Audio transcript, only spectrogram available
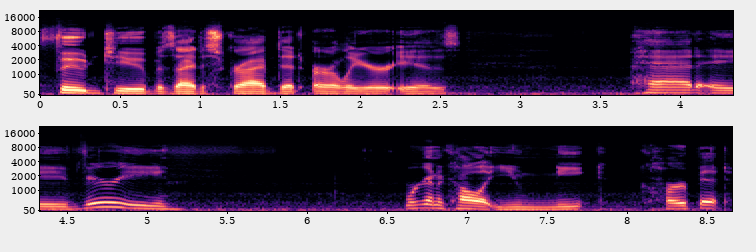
food tube, as I described it earlier, is, had a very we're going to call it unique carpet.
